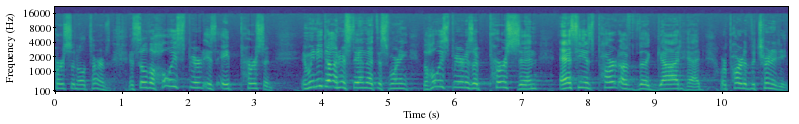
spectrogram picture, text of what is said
personal terms. And so the Holy Spirit is a person. And we need to understand that this morning. The Holy Spirit is a person as he is part of the Godhead or part of the Trinity.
